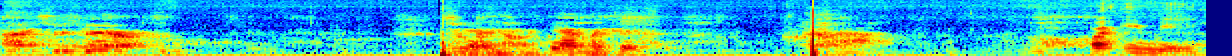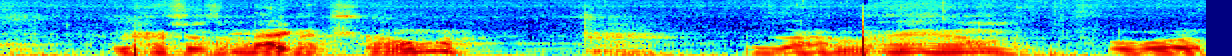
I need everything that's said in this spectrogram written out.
Hey, she's here! Yeah, differences. Fighting me. Weakness is the magnet shroom. Them and for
